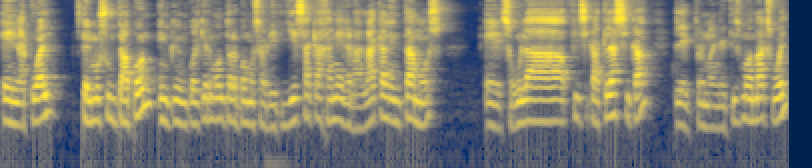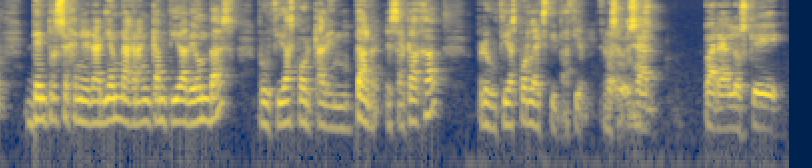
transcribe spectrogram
en la cual tenemos un tapón en que en cualquier momento la podemos abrir y esa caja negra la calentamos, eh, según la física clásica, electromagnetismo de Maxwell, dentro se generaría una gran cantidad de ondas producidas por calentar esa caja, producidas por la excitación. O sea, para los que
